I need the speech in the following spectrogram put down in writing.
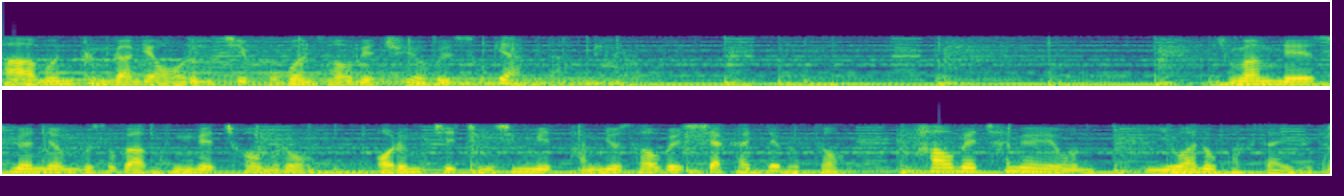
다음은 금강의 얼음치 복원 사업의 주역을 소개합니다. 중앙내 수면연구소가 국내 처음으로 얼음치 증식 및 방류 사업을 시작할 때부터 사업에 참여해온 이완호 박사입니다.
